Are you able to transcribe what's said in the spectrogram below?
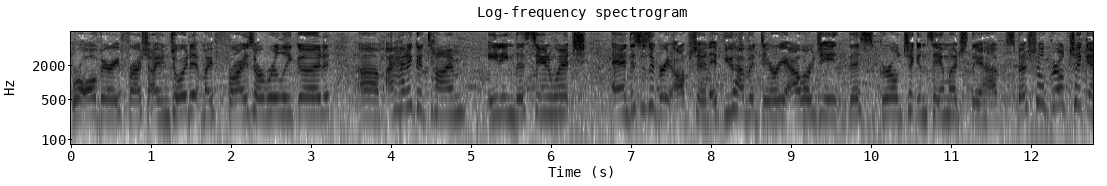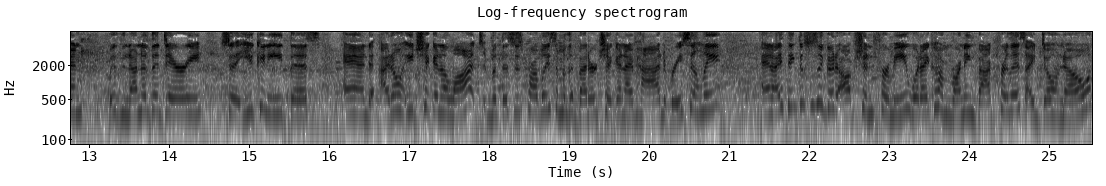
were all very fresh. I enjoyed it. My fries are really good. Um, I had a good time eating this sandwich. And this is a great option. If you have a dairy allergy, this grilled chicken sandwich, they have special grilled chicken with none of the dairy so that you can eat this. And I don't eat chicken a lot, but this is probably some of the better chicken I've had recently. And I think this is a good option for me. Would I come running back for this? I don't know.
